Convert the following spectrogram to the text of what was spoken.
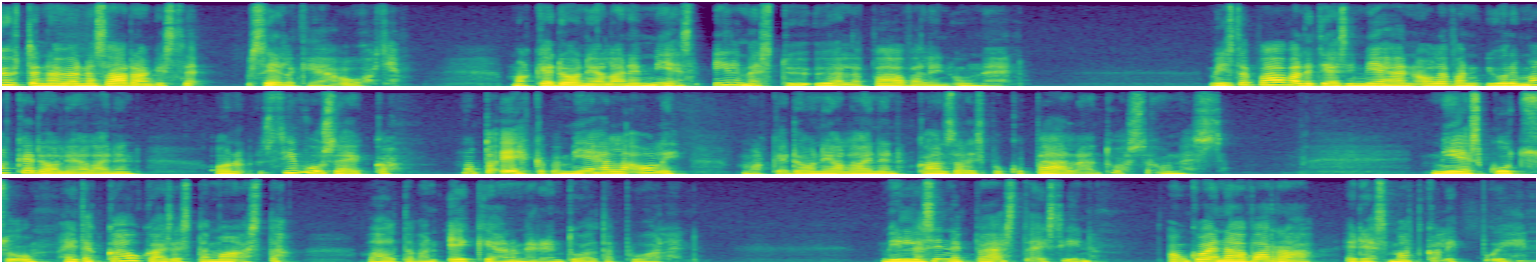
Yhtenä yönä saadaankin se selkeä ohje. Makedonialainen mies ilmestyy yöllä Paavalin uneen. Mistä Paavali tiesi miehen olevan juuri makedonialainen, on sivuseikka, mutta ehkäpä miehellä oli makedonialainen kansallispuku päällään tuossa unessa. Mies kutsuu heitä kaukaisesta maasta, valtavan Ekeanmeren tuolta puolen. Millä sinne päästäisiin? Onko enää varaa edes matkalippuihin?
